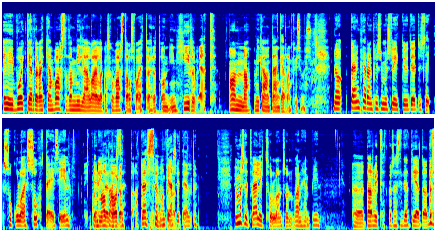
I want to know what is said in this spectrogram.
ei voi kerta kaikkiaan vastata millään lailla, koska vastausvaihtoehdot on niin hirveät. Anna, mikä on tämän kerran kysymys? No tämän kerran kysymys liittyy tietysti sukulaissuhteisiin. En niitä malta tässä, odottaa. Tässä En on käsitelty. Millaiset välit sulla on sun vanhempiin? Öö, tarvitsetko sä sitä tietoa tätä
